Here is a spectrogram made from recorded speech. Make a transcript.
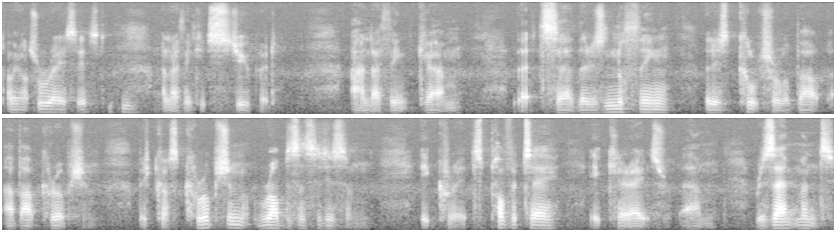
I think that's racist, mm -hmm. and I think it's stupid. And I think um, that uh, there is nothing that is cultural about, about corruption, because corruption robs a citizen. It creates poverty, it creates um, resentment,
